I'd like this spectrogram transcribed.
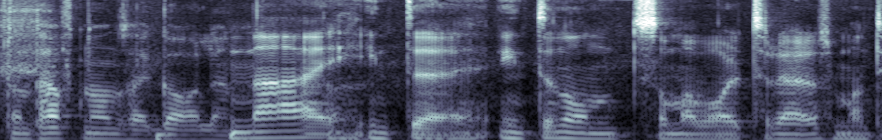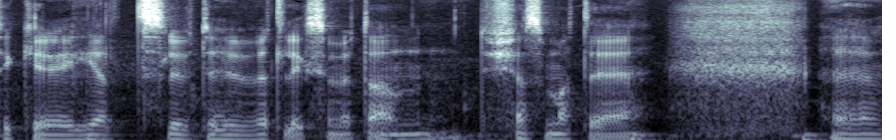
du har inte haft någon så här galen? Nej, inte, inte någon som har varit sådär som man tycker är helt slut i huvudet. Liksom, utan det känns som att det eh,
